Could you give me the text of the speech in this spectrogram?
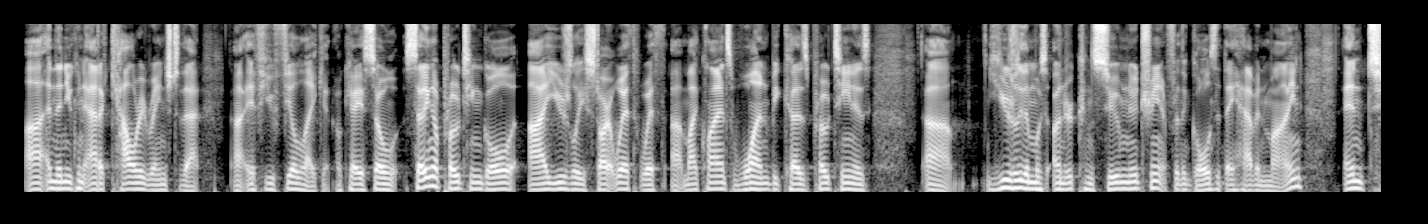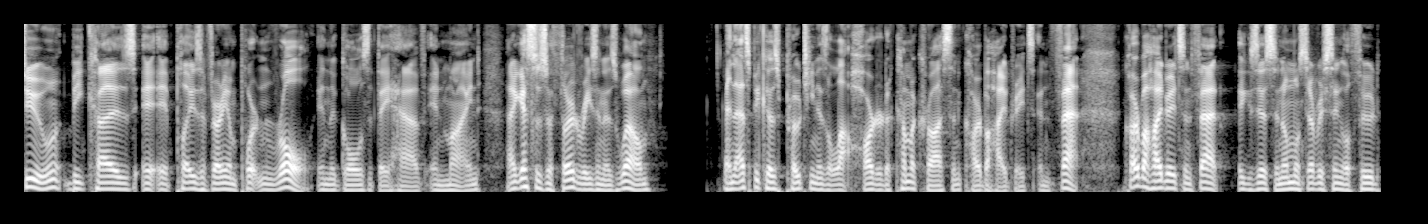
uh, and then you can add a calorie range to that uh, if you feel like it. Okay, so setting a protein goal, I usually start with with uh, my clients. One, because protein is um, usually the most underconsumed nutrient for the goals that they have in mind, and two, because it, it plays a very important role in the goals that they have in mind. I guess there's a third reason as well. And that's because protein is a lot harder to come across than carbohydrates and fat. Carbohydrates and fat exist in almost every single food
